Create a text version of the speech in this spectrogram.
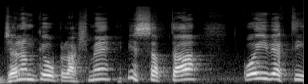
जन्म के उपलक्ष्य में इस सप्ताह कोई व्यक्ति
